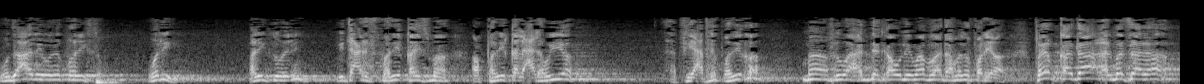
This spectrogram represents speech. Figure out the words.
وده علي وين طريقته ولي. طريقته وين بتعرف طريقة اسمها الطريقة العلوية؟ في في طريقة؟ ما في واحد لك اولي ما في واحد عمل طريقه فيبقى ده المسألة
